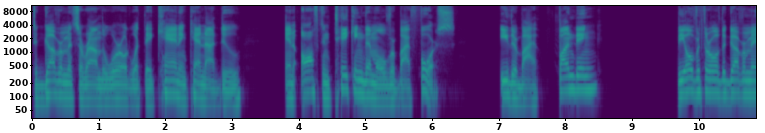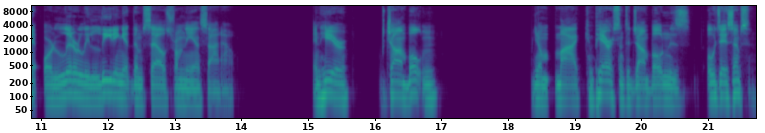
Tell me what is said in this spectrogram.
to governments around the world what they can and cannot do, and often taking them over by force, either by funding the overthrow of the government or literally leading it themselves from the inside out. And here, John Bolton, you know, my comparison to John Bolton is O.J. Simpson.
